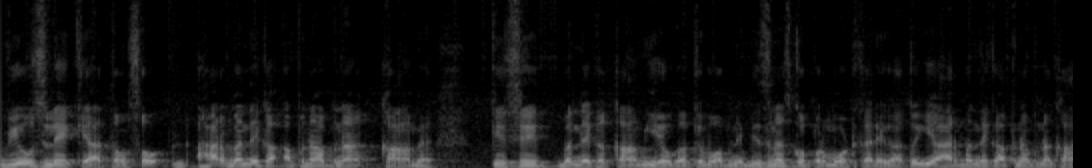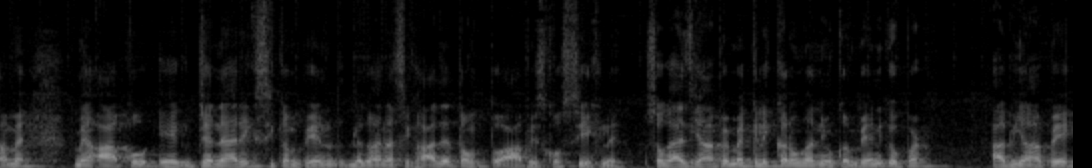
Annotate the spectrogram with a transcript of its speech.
व्यूज़ लेके आता हूँ। सो हर बंदे का अपना अपना काम है। किसी बंदे का काम ये होगा कि वो अपने बिज़नेस को प्रमोट करेगा। तो ये हर बंदे का अपना अपना काम है। मैं आपको एक जेनेरिक सी कंपेन लगाना सिखा देता हूँ तो आप इसको सीख लें। सो गाइज़ यहाँ पे मैं क्लिक करूँगा न्यू कंपेन के ऊपर। अब यहाँ पे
